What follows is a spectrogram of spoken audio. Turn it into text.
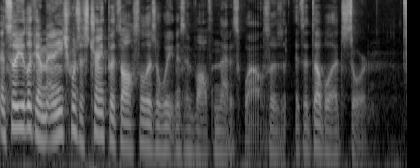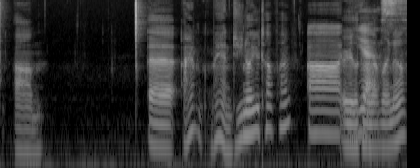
And so you look at them, and each one's a strength, but it's also there's a weakness involved in that as well. So it's, it's a double-edged sword. Um, uh, I man, do you know your top five? Uh, Are you looking it up right now?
